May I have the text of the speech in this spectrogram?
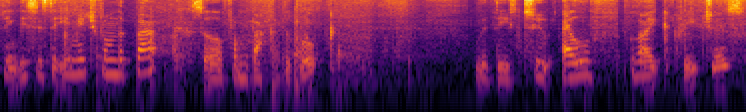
think this is the image from the back, so from the back of the book with these two elf-like creatures.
